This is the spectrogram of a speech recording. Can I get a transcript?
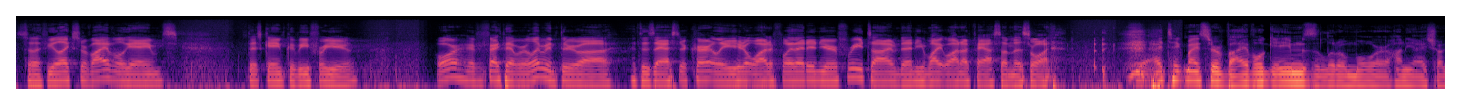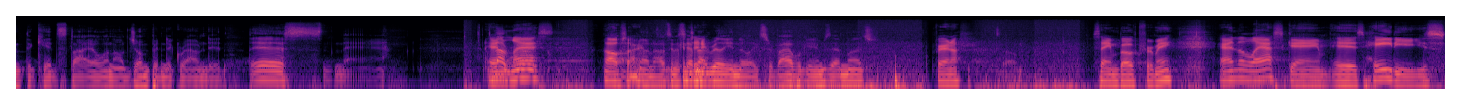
So if you like survival games, this game could be for you. Or if the fact that we're living through uh, a disaster currently, you don't want to play that in your free time, then you might want to pass on this one. Yeah, I take my survival games a little more Honey I Shrunk the Kid style, and I'll jump into Grounded. This, nah. And not really- last, oh sorry, No, no, I was gonna say I'm not really into like survival games that much. fair enough. So Same boat for me. And the last game is Hades,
